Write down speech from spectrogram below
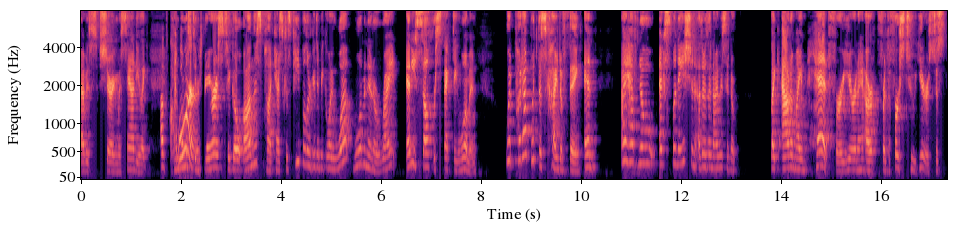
I was sharing with Sandy, like, of course. I'm almost embarrassed to go on this podcast because people are going to be going, what woman in a right, any self respecting woman would put up with this kind of thing? And I have no explanation other than I was in a, like out of my head for a year and a half, or for the first two years, just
